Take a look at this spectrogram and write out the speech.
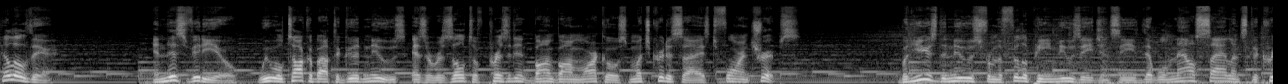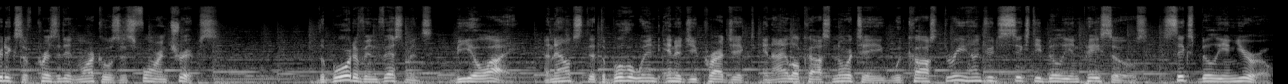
Hello there. In this video, we will talk about the good news as a result of President Bongbong Marcos' much criticized foreign trips. But here's the news from the Philippine news agency that will now silence the critics of President Marcos' foreign trips. The Board of Investments, BOI, announced that the BuhaWind Energy Project in Ilocos Norte would cost 360 billion pesos, 6 billion euro.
